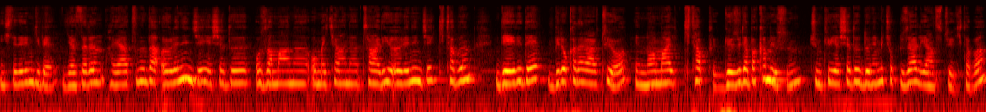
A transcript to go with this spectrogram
İşte dediğim gibi yazarın hayatını da öğrenince yaşadığı o zamanı, o mekanı, tarihi öğrenince kitabın değeri de bir o kadar artıyor. E, normal kitap gözüyle bakamıyorsun. Çünkü yaşadığı dönemi çok güzel yansıtıyor kitaba.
